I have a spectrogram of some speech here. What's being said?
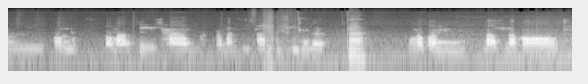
นตอนประมาณตีสามประมาณตีสามตีสี่นี่แหละค่ะ แล้วก็หลับแล้วก็ท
